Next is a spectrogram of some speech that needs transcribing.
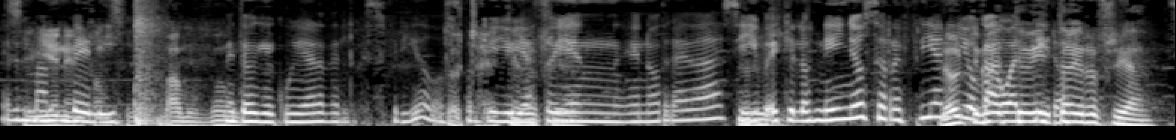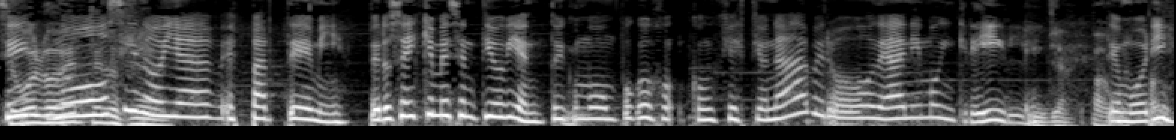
El Mambelli. entonces. Vamos, vamos. Me tengo que cuidar del resfrío, porque yo te ya estoy en, en otra edad. Sí, Pero- es que los niños se resfrían La y yo cago al te tiro. estás resfriada. Sí, Te a no, te sí, no, ya es parte de mí. Pero sabéis que me he sentido bien. Estoy como un poco congestionada, pero de ánimo increíble. Ya, Te power, morí.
